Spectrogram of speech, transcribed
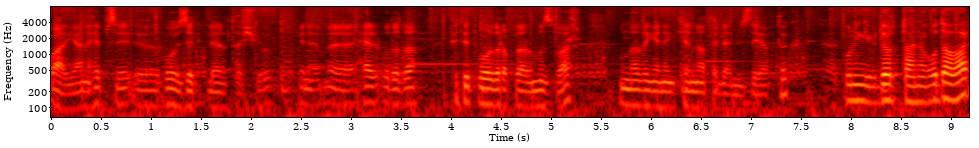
var. Yani hepsi e, bu özellikleri taşıyor. Yine e, her odada fitted wardrobe'larımız var. Bunları da gene kendi atölyemizde yaptık. Bunun gibi dört tane oda var.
